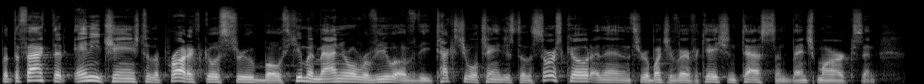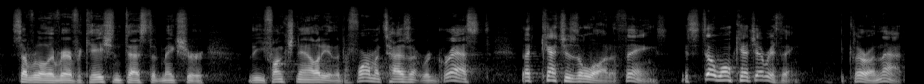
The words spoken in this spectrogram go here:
But the fact that any change to the product goes through both human manual review of the textual changes to the source code and then through a bunch of verification tests and benchmarks and several other verification tests that make sure the functionality and the performance hasn't regressed, that catches a lot of things. It still won't catch everything. Be clear on that.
